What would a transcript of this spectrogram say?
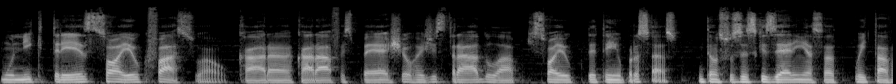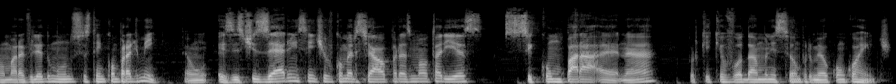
O Munique 3, só eu que faço. Ah, o cara, Carafa Special registrado lá, porque só eu que detenho o processo. Então, se vocês quiserem essa oitava maravilha do mundo, vocês têm que comprar de mim. Então, existe zero incentivo comercial para as maltarias se comparar, é, né? Por que, que eu vou dar munição para o meu concorrente?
